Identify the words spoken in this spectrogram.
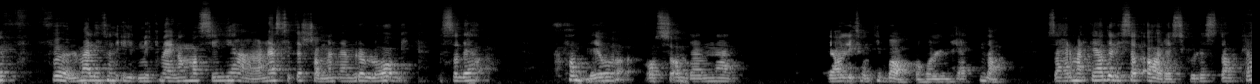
jeg føler meg litt sånn ydmyk med en gang man sier gjerne sitter sammen med en nevrolog. Så det handler jo også om den ja, litt sånn tilbakeholdenheten, da. Så her merker jeg jeg hadde lyst til at Are skulle starte.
